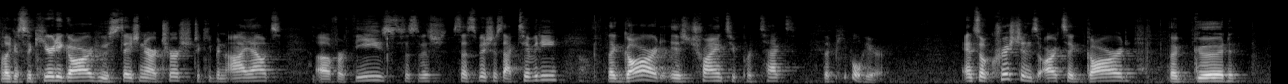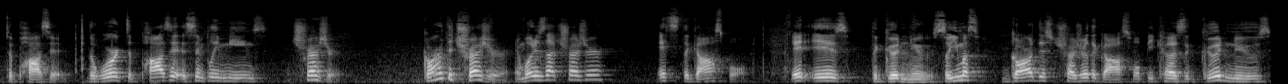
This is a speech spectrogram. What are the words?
like a security guard who's stationed at our church to keep an eye out uh, for thieves, suspicious activity. The guard is trying to protect the people here. And so Christians are to guard the good deposit. The word deposit it simply means treasure. Guard the treasure. And what is that treasure? It's the gospel. It is the good news. So you must guard this treasure of the gospel because the good news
